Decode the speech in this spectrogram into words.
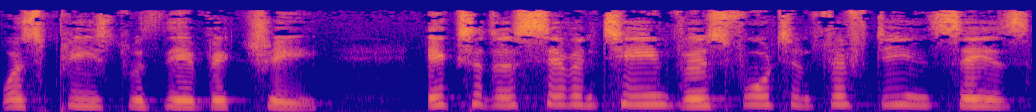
was pleased with their victory. Exodus 17, verse 14 and 15 says,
